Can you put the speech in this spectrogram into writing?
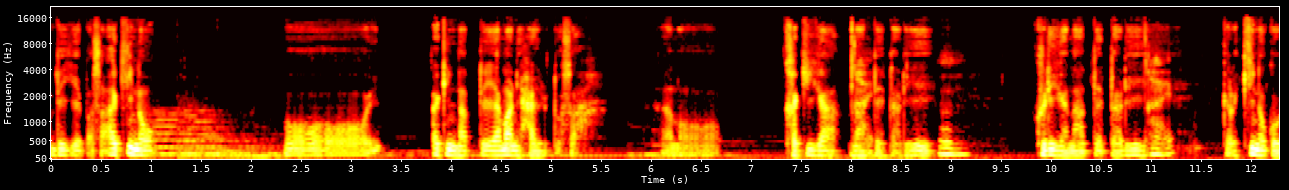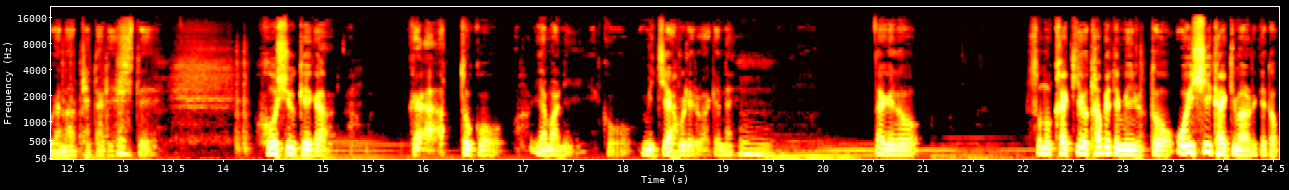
で言えばさ秋のお秋になって山に入るとさあの柿がなってたり、うん。栗がなってたり、はい。からキノコがなってたりして報酬系がガーッとこう山にこう満ち溢れるわけね。うんだけどその柿を食べてみると美味しい柿もあるけど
